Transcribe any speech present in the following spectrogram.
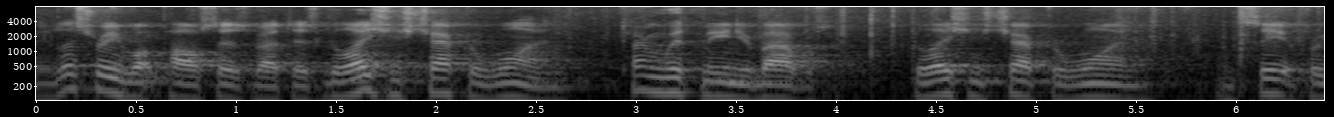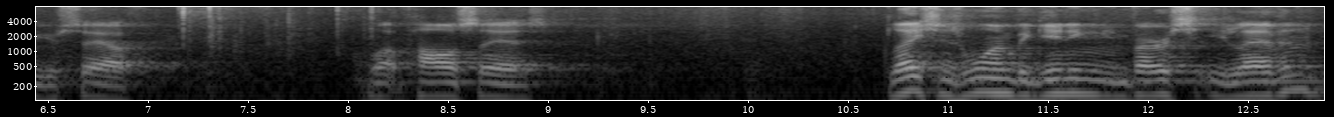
Okay, let's read what Paul says about this. Galatians chapter 1. Turn with me in your Bibles. Galatians chapter 1 and see it for yourself what Paul says. Galatians 1, beginning in verse 11.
